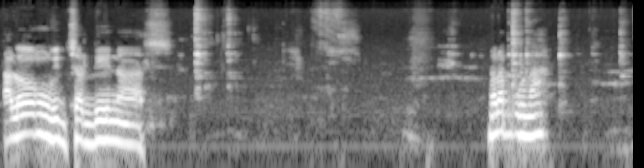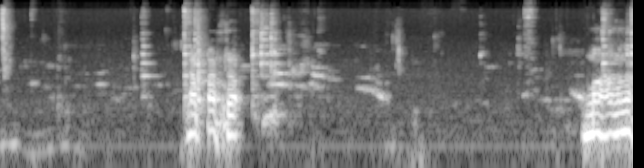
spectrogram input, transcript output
Talong with sardinas. Sarap una. Sarap pa siya. Manghang na.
